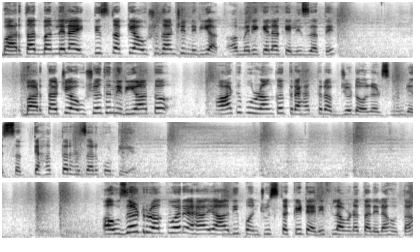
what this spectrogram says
भारतात बनलेल्या एकतीस टक्के औषधांची निर्यात अमेरिकेला केली जाते. भारताची औषध निर्यात आठ पूर्णांक त्र्याहत्तर अब्ज डॉलर्स म्हणजे सत्याहत्तर हजार कोटी आहे. अवजड ट्रकवर ह्या- याआधी पंचवीस टक्के टॅरिफ लावण्यात आलेला होता.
